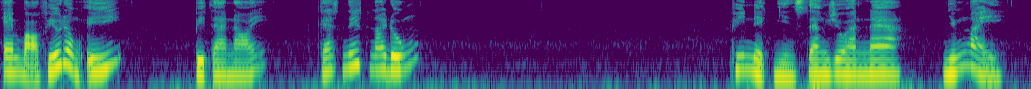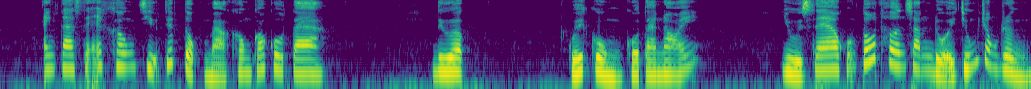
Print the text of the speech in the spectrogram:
Em bỏ phiếu đồng ý. Pita nói. Katniss nói đúng. Phoenix nhìn sang Johanna, Những mày, anh ta sẽ không chịu tiếp tục mà không có cô ta. Được. Cuối cùng cô ta nói, dù sao cũng tốt hơn săn đuổi chúng trong rừng.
